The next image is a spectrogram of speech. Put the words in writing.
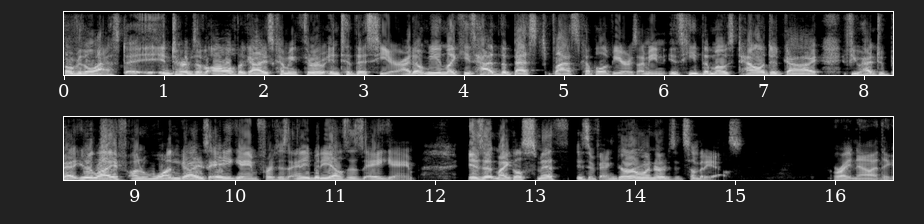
Over the last in terms of all of the guys coming through into this year. I don't mean like he's had the best last couple of years. I mean, is he the most talented guy? If you had to bet your life on one guy's A game versus anybody else's A game, is it Michael Smith? Is it Van Gerwen or is it somebody else? Right now, I think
